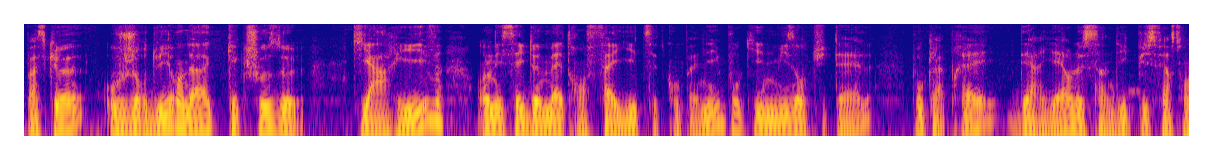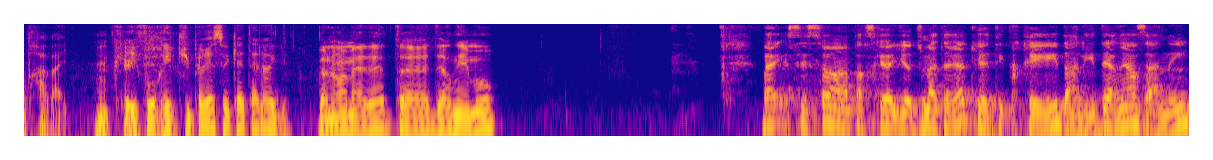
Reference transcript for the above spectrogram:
parce que aujourd'hui, on a quelque chose de, qui arrive, on essaye de mettre en faillite cette compagnie pour qu'il y ait une mise en tutelle, pour qu'après, derrière, le syndic puisse faire son travail. il faut récupérer ce catalogue. Benoît Madette, euh, dernier mot ben, c'est ça, hein, parce qu'il y a du matériel qui a été créé dans les dernières années.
